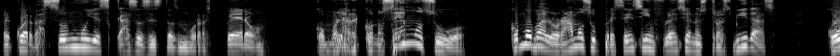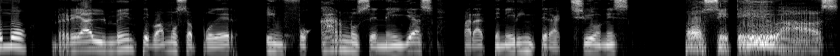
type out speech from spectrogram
recuerda, son muy escasas estas morras, pero ¿cómo la reconocemos, Hugo? ¿Cómo valoramos su presencia e influencia en nuestras vidas? ¿Cómo realmente vamos a poder enfocarnos en ellas para tener interacciones positivas.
